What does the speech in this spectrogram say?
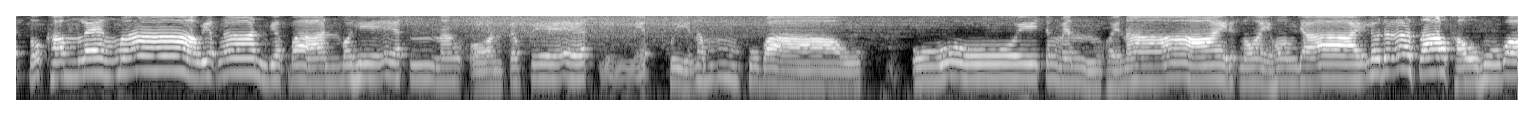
ดตกคำแรงมาเวียกงานเวียกบ้านบ่เฮ็ดนั่งอ่อนแต่เฟซเล่นเน็ตคุยน้ำผู้บ่าว โอ้ยจังแม่นข่อยนายเด็กน้อยห้องยายแล้วเด้อสาวเฒ่าหูบ่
